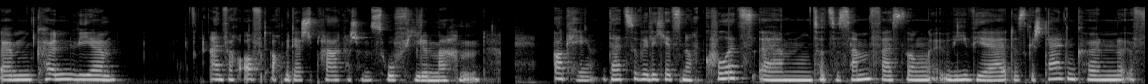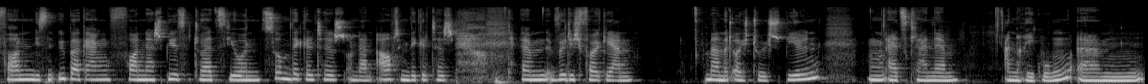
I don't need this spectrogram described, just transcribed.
ähm, können wir einfach oft auch mit der Sprache schon so viel machen. Okay, dazu will ich jetzt noch kurz ähm, zur Zusammenfassung, wie wir das gestalten können, von diesem Übergang von der Spielsituation zum Wickeltisch und dann auf dem Wickeltisch, ähm, würde ich voll gern mal mit euch durchspielen, ähm, als kleine Anregung. Ähm,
